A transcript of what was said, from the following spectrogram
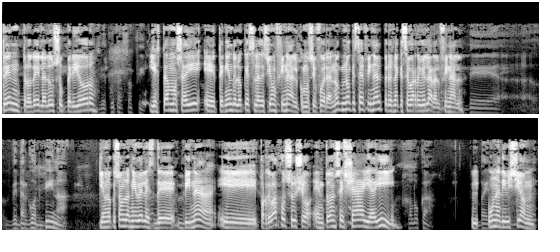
dentro de la luz superior y estamos ahí eh, teniendo lo que es la adhesión final, como si fuera, no, no que sea final, pero es la que se va a revelar al final. Y en lo que son los niveles de Binah y por debajo suyo, entonces ya hay ahí una división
